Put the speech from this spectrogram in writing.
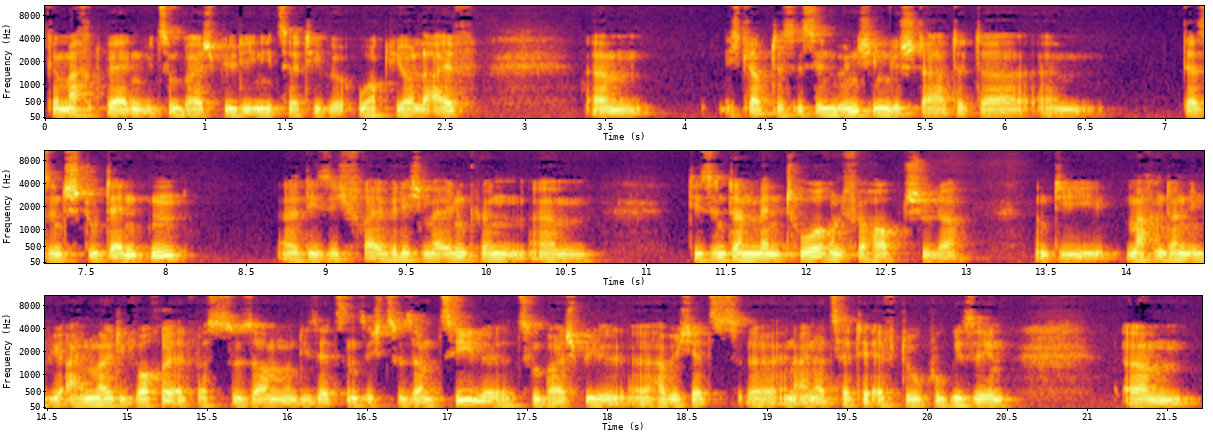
gemacht werden, wie zum Beispiel die Initiative Walk Your Life. Ähm, ich glaube, das ist in München gestartet. Da, ähm, da sind Studenten, äh, die sich freiwillig melden können, ähm, die sind dann Mentoren für Hauptschüler. Und die machen dann irgendwie einmal die Woche etwas zusammen und die setzen sich zusammen Ziele. Zum Beispiel äh, habe ich jetzt äh, in einer ZDF-Doku gesehen, ähm,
